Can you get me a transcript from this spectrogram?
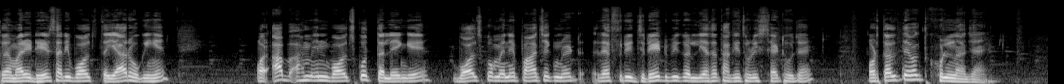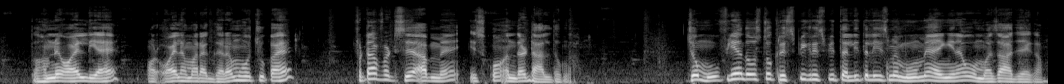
तो हमारी ढेर सारी बॉल्स तैयार हो गई हैं। और अब हम इन बॉल्स को तलेंगे। बॉल्स को मैंने पाँच एक मिनट रेफ्रिजरेट भी कर लिया था ताकि थोड़ी सेट हो जाए और तलते वक्त खुल ना जाए। तो हमने ऑयल लिया है और ऑयल हमारा गर्म हो चुका है। फटाफट से अब मैं इसको अंदर डाल दूँगा। जो मूंगफलियाँ दोस्तों क्रिस्पी क्रिस्पी तली तली इसमें मुँह में आएँगी ना, वो मज़ा आ जाएगा।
